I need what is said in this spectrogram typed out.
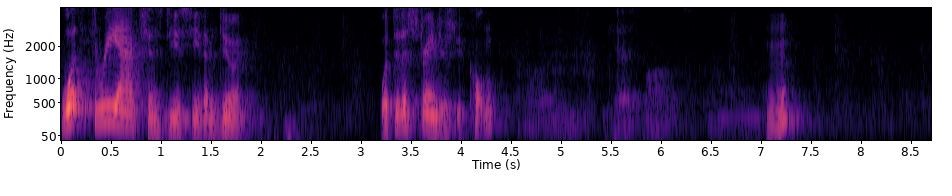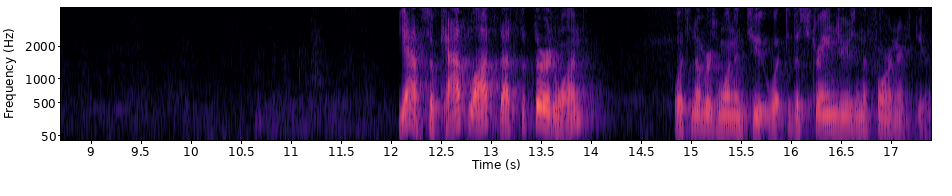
What three actions do you see them doing? What do the strangers do, Colton? Cast lots. Hmm? Yeah, so cast lots, that's the third one. What's numbers one and two? What do the strangers and the foreigners do?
